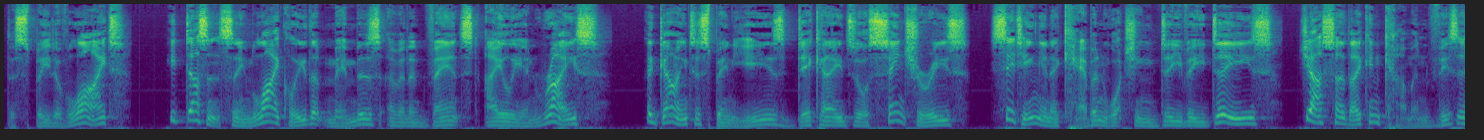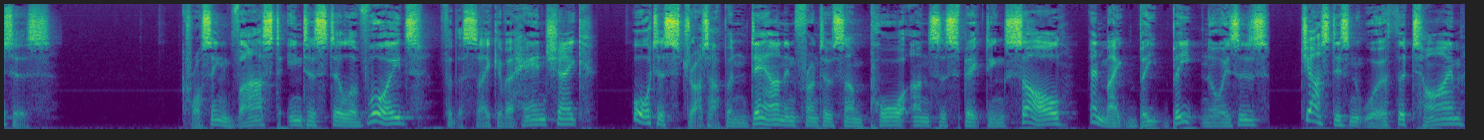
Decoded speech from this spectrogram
the speed of light, it doesn't seem likely that members of an advanced alien race are going to spend years, decades, or centuries sitting in a cabin watching DVDs just so they can come and visit us. Crossing vast interstellar voids for the sake of a handshake, or to strut up and down in front of some poor unsuspecting soul and make beep beep noises just isn't worth the time,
